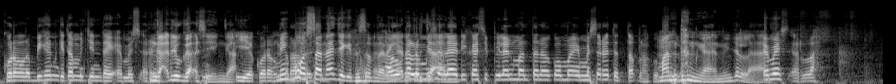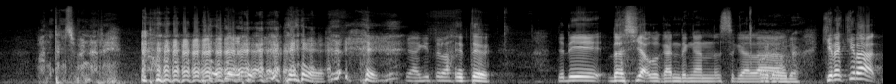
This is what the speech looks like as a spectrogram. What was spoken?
kurang lebih kan kita mencintai MSR Enggak juga sih, enggak. Iya, kurang Ini terlalu bosan sih. aja gitu sebenarnya. aku nggak kalau misalnya dikasih pilihan mantan aku sama MSR tetap lah aku mantan kan, ini jelas. MSR lah mantan sebenarnya ya gitulah. itu Jadi udah siap gue kan dengan segala. Udah, udah. Kira-kira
